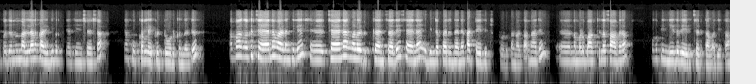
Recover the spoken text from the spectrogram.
അപ്പൊ ഇതൊന്ന് നല്ലോണം കഴുകി വൃത്തിയാക്കിയതിന് ശേഷം ഞാൻ കുക്കറിലേക്ക് ഇട്ട് കൊടുക്കുന്നുണ്ട്. അപ്പൊ നിങ്ങൾക്ക് ചേന വേണമെങ്കിൽ ചേന നിങ്ങൾ എടുക്കുക വെച്ചാൽ ചേന ഇതിന്റെ പരം തന്നെ കട്ട് ചെയ്തിട്ട് ഇട്ട് കൊടുക്കണം കേട്ടോ എന്നാൽ നമ്മൾ ബാക്കിയുള്ള സാധനം നമുക്ക് പിന്നീട് വേവിച്ചെടുത്താൽ മതി കേട്ടോ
